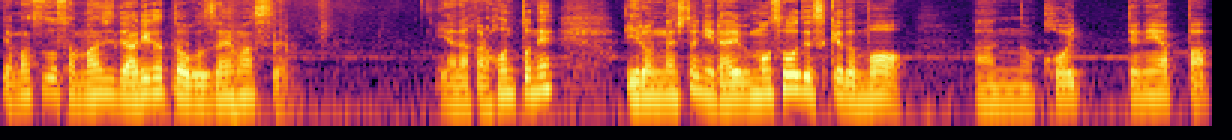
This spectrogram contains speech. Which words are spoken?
や、松戸さんマジでありがとうございます。いや、だからほんとね、いろんな人にライブもそうですけども、あの、こう言ってね、やっぱ、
